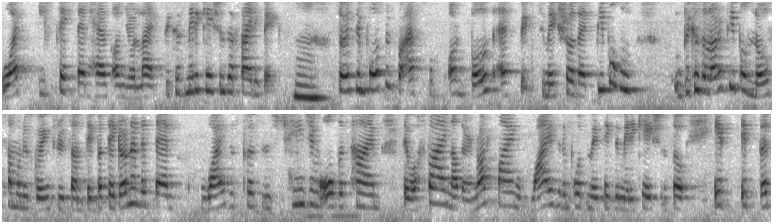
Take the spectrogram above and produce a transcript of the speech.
what effect that has on your life because medications have side effects. Mm. So it's important for us for, on both aspects to make sure that people who, because a lot of people know someone who's going through something, but they don't understand why this person's changing all the time. They were fine, now they're not fine. Why is it important they take the medication? So it's it's the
